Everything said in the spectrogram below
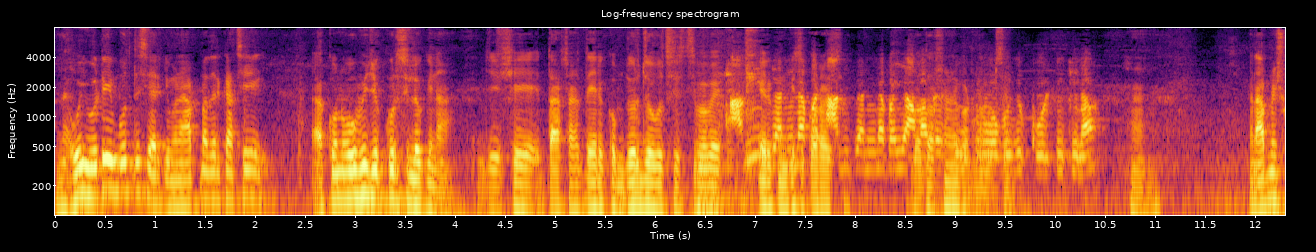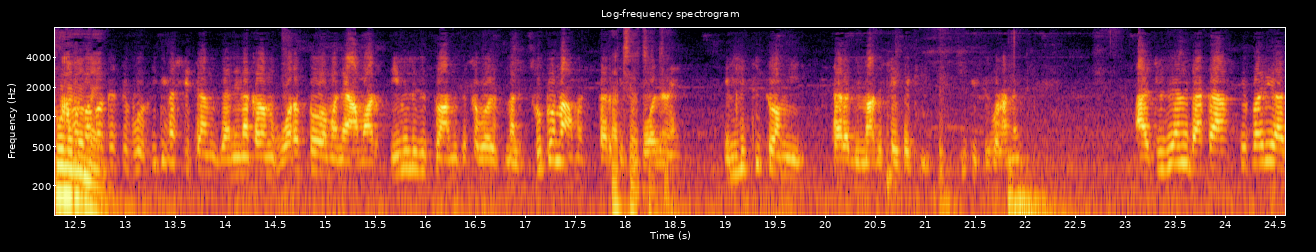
না। না ওই ওটাই বলতেছি আর কি মানে আপনাদের কাছে কোনো অভিযোগ করছিল কিনা যে সে তার সাথে এরকম জোর জবরদস্তি ভাবে এরকম কিছু না করা হয়েছে না বা ধর্ষণের ঘটনা হয়েছে হ্যাঁ হ্যাঁ। মানে আপনি কাছে বলছে কিনা সেটা আমি জানি না কারণ ওরা তো মানে আমার ফ্যামিলিতে তো আমি তো সবাই মানে ছোট না আমার তারা আচ্ছা, কিছু আচ্ছা, বলে নাই। এমনিতে তো আমি সারাদিন মাঝে সেটা কি কি কিছু বলা নাই। আর যদি আমি ঢাকা আসতে পারি আর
